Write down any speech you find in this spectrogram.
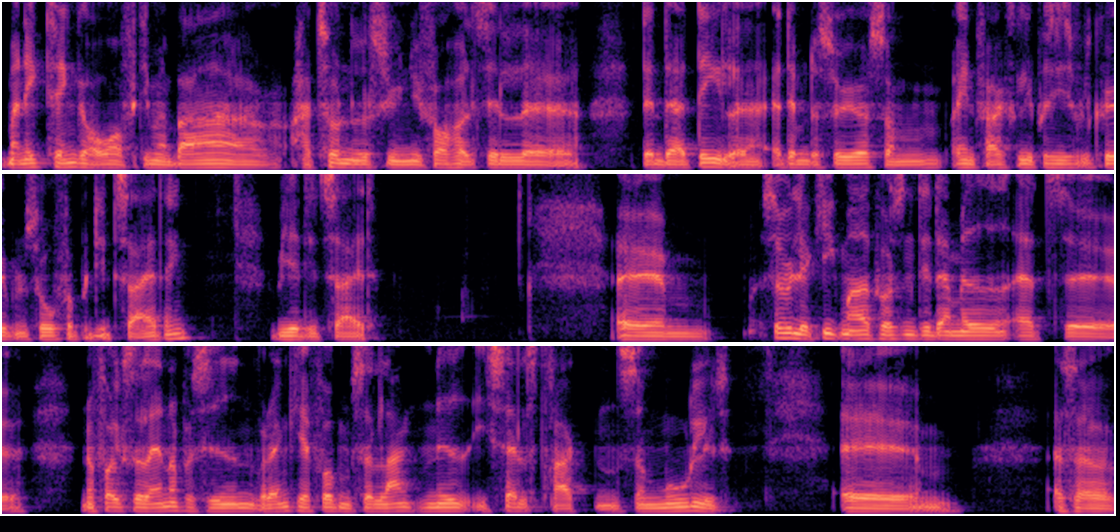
man ikke tænker over, fordi man bare har tunnelsyn i forhold til øh, den der del af dem, der søger, som rent faktisk lige præcis vil købe en sofa på dit site, ikke? via dit site. Øhm, så vil jeg kigge meget på sådan det der med, at øh, når folk så lander på siden, hvordan kan jeg få dem så langt ned i salgstrakten som muligt? Øh, altså,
